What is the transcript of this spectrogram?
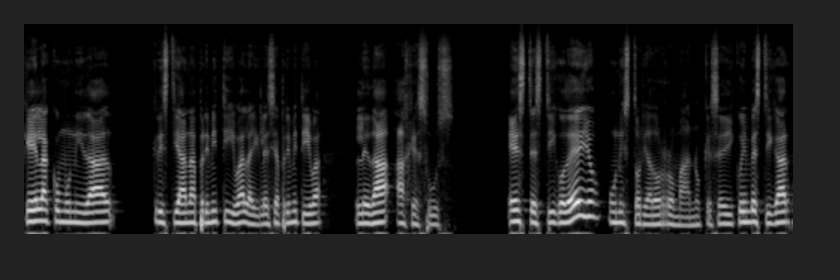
que la comunidad cristiana primitiva, la iglesia primitiva, le da a Jesús. Es testigo de ello un historiador romano que se dedicó a investigar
